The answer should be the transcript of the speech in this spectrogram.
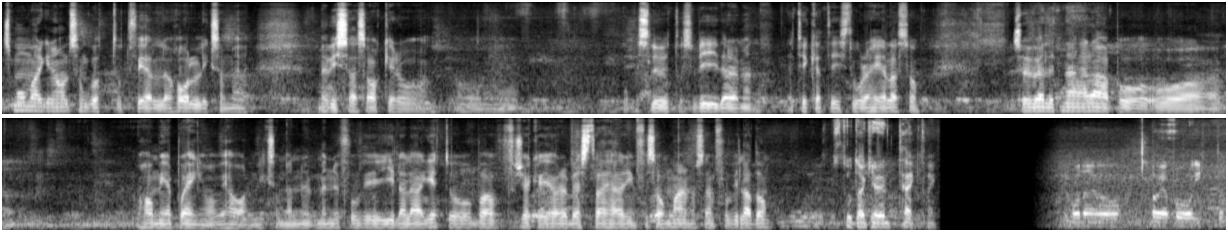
små marginaler som gått åt fel håll liksom med, med vissa saker och, och, och, beslut och så vidare. Men jag tycker att i stora hela så, så är vi väldigt nära på att ha mer poäng än vad vi har. Liksom. Men, nu, men nu får vi gilla läget och bara försöka göra det bästa här inför sommaren och sen får vi ladda om. Stort tack Kevin. Tack. tack var det att börja på ytter?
